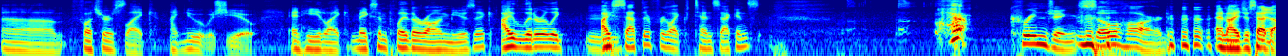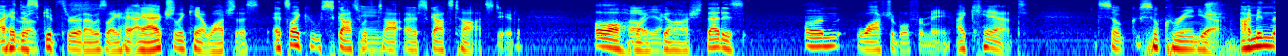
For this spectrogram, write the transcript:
um, Fletcher's like, "I knew it was you," and he like makes him play the wrong music. I literally, I Mhm. sat there for like ten seconds, cringing so hard, and I just had Yeah, I had it's to skip through it. I was like, I, I actually can't watch this. It's like Scott's with to- uh, Scott's tots, dude. Oh, Oh, my yeah. gosh, that is unwatchable for me. I can't. so so cringe. Yeah, I'm in.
